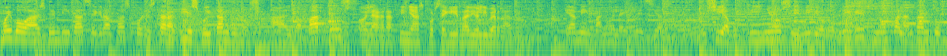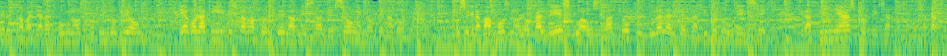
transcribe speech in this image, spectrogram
Moi boas, benvidas e grazas por estar aquí escoitándonos a Alba Pazos. Hola, graciñas por seguir Radio Liberdade. E a min, Manuela Iglesias. Uxía Buciños e Emilio Rodríguez non falan tanto pero traballaron con nós facendo guión e agora aquí están a fronte da mesa de son en ordenador. Hoxe gravamos no local de Escoa o Espazo Cultural Alternativo de Ourense. Graciñas por deixarnos a vosa casa.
